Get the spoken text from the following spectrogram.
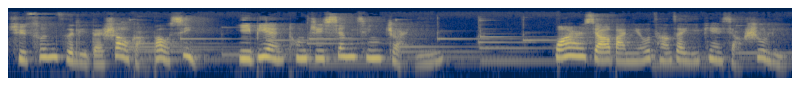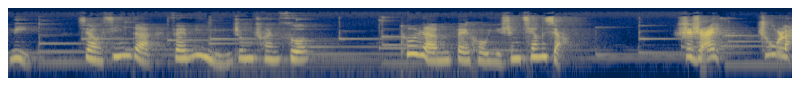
去村子里的哨岗报信，以便通知乡亲转移。王二小把牛藏在一片小树林里，小心地在密林中穿梭。突然，背后一声枪响：“是谁？出来！”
